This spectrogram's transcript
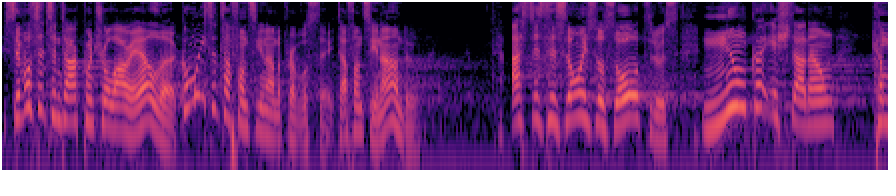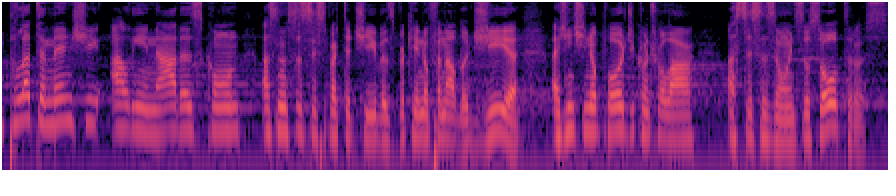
Se você tentar controlar ela, como isso está funcionando para você? Está funcionando? As decisões dos outros nunca estarão completamente alienadas com as nossas expectativas, porque no final do dia a gente não pode controlar as decisões dos outros.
